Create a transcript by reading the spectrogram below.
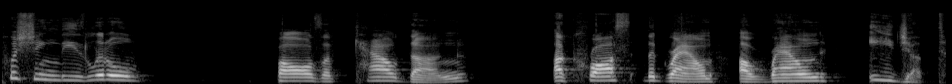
pushing these little balls of cow dung across the ground around Egypt.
